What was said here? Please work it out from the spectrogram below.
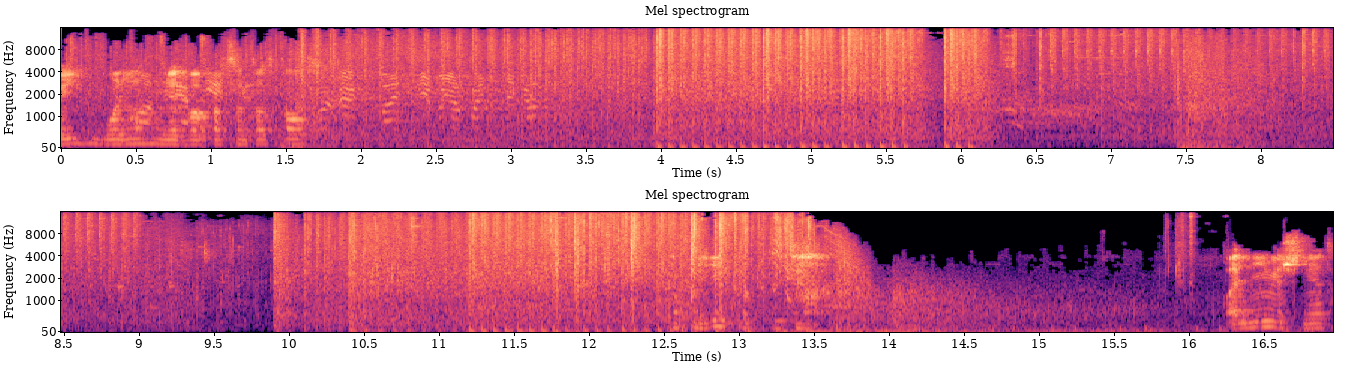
Ой, больно, у меня 2% осталось. Блин, Поднимешь, нет?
